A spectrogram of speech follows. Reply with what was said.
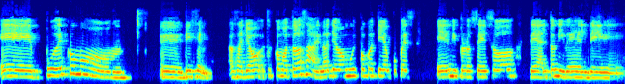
Eh, pude como, eh, dicen, o sea, yo, como todos saben, ¿no? Llevo muy poco tiempo pues en mi proceso de alto nivel de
